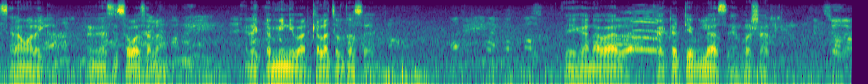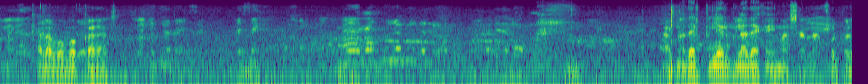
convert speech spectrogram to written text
আসসালামু আলাইকুম। আমি আছি সবা সালাম। এর একটা মিনি বার খেলা চলতেছে। তো এখানে আবার কয়েকটা টেবিল আছে বসার। খেলা উপভোগ করার। আপনাদের প্লেয়ারগুলা দেখাই মার্শাল্লাহ ফুটবল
